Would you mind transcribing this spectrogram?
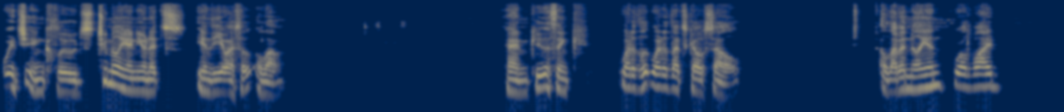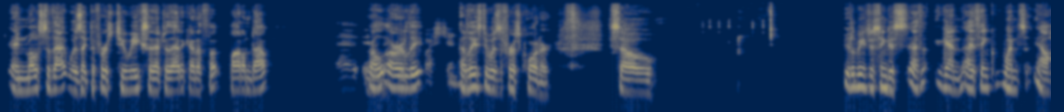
which includes 2 million units in the US alone. And you think, what did, what did Let's Go sell? 11 million worldwide? And most of that was like the first two weeks, and after that it kind of f- bottomed out. Well, or good le- At least it was the first quarter. So it'll be interesting to s- I th- again. I think once you know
